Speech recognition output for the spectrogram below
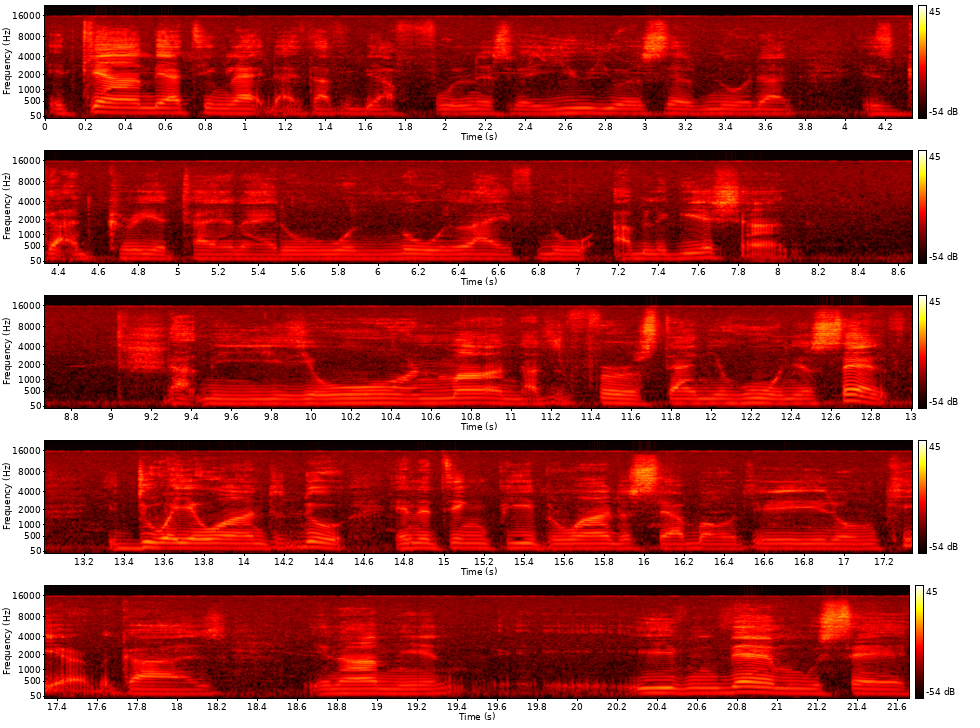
It can't be a thing like that. It have to be a fullness where you yourself know that it's God creator and I don't want no life, no obligation. That means you're own man. That's the first time you own yourself. You do what you want to do. Anything people want to say about you, you don't care because, you know what I mean? Even them who say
